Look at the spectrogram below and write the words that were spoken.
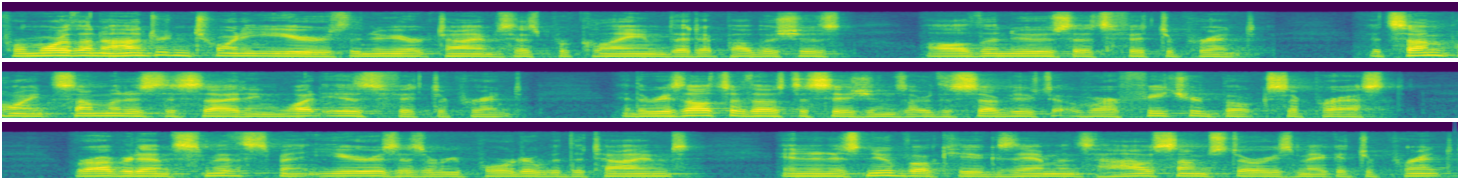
For more than 120 years, the New York Times has proclaimed that it publishes all the news that's fit to print. At some point, someone is deciding what is fit to print, and the results of those decisions are the subject of our featured book, Suppressed. Robert M. Smith spent years as a reporter with the Times, and in his new book, he examines how some stories make it to print,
